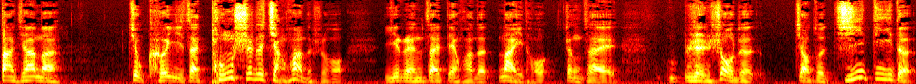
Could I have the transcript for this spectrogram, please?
大家呢就可以在同时的讲话的时候，一个人在电话的那一头正在忍受着叫做极低的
